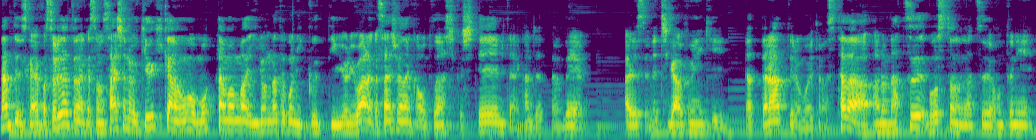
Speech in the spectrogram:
なんていうんですか、やっぱそれだとなんかその最初のウキウキ感を持ったままいろんなとこに行くっていうよりは、なんか最初はなんかおとなしくして、みたいな感じだったので、あれですよね、違う雰囲気だったなっていうのを覚えてます。ただ、あの夏、ボストンの夏、本当に、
